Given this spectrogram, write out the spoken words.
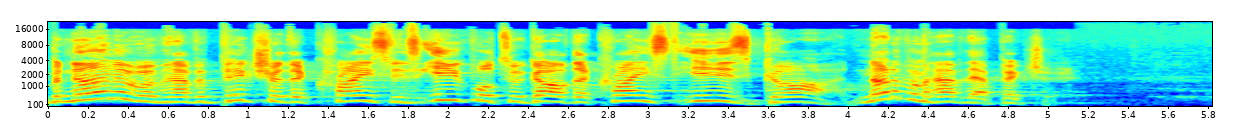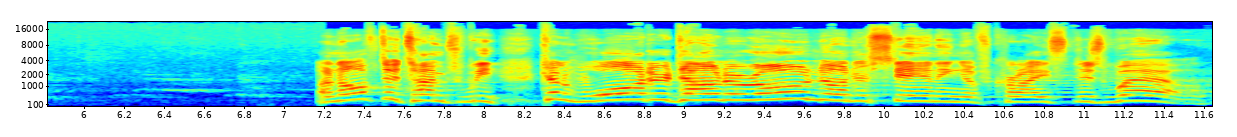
But none of them have a picture that Christ is equal to God, that Christ is God. None of them have that picture. And oftentimes we kind of water down our own understanding of Christ as well.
